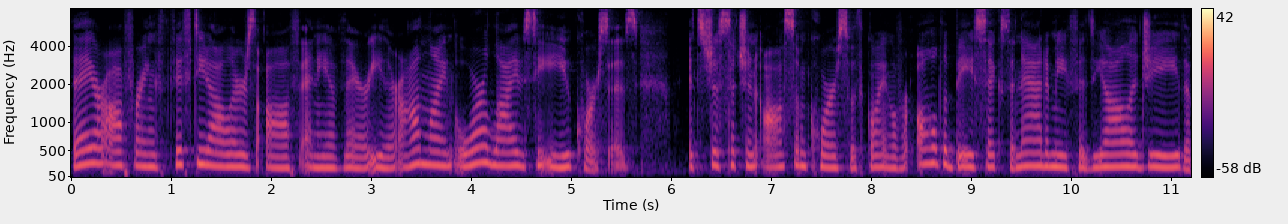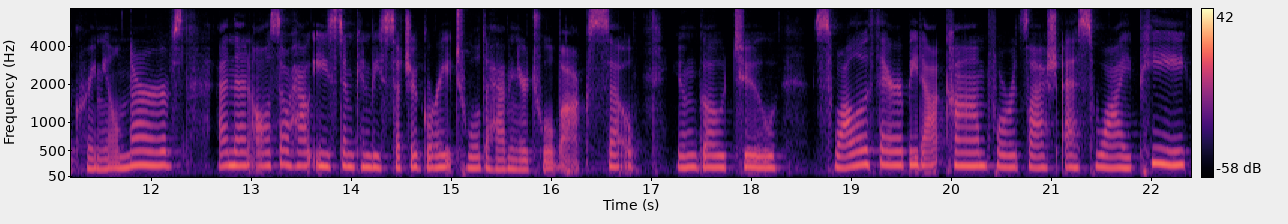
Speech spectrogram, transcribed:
they are offering $50 off any of their either online or live CEU courses. It's just such an awesome course with going over all the basics anatomy, physiology, the cranial nerves, and then also how eSTIM can be such a great tool to have in your toolbox. So you can go to swallowtherapy.com forward slash SYP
